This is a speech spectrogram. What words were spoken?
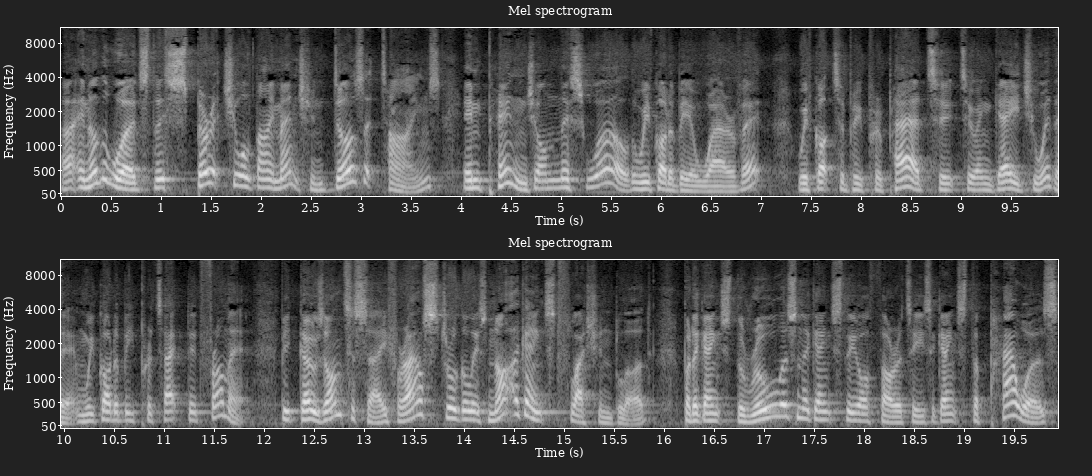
Uh, in other words, this spiritual dimension does at times impinge on this world. We've got to be aware of it. We've got to be prepared to, to engage with it, and we've got to be protected from it. It goes on to say, For our struggle is not against flesh and blood, but against the rulers and against the authorities, against the powers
